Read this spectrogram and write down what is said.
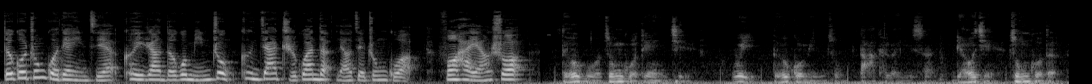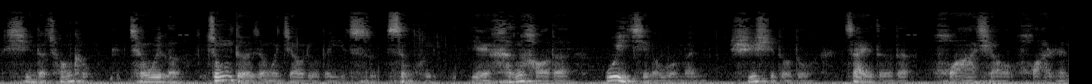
德国中国电影节可以让德国民众更加直观地了解中国。”冯海洋说：“德国中国电影节为德国民众打开了一扇了解中国的新的窗口。”成为了中德人文交流的一次盛会，也很好的慰藉了我们许许多多在德的华侨华人，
